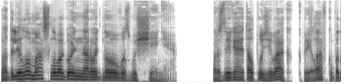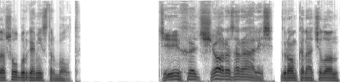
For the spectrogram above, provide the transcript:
подлило масло в огонь народного возмущения. Раздвигая толпу зевак, к прилавку подошел бургомистр Болт. «Тихо, чё разорались?» — громко начал он.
